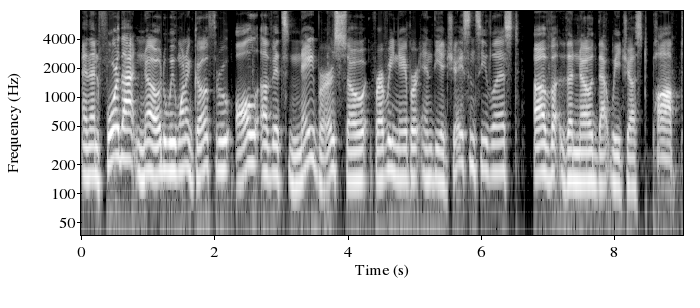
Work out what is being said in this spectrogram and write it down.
And then for that node, we wanna go through all of its neighbors. So for every neighbor in the adjacency list, of the node that we just popped.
